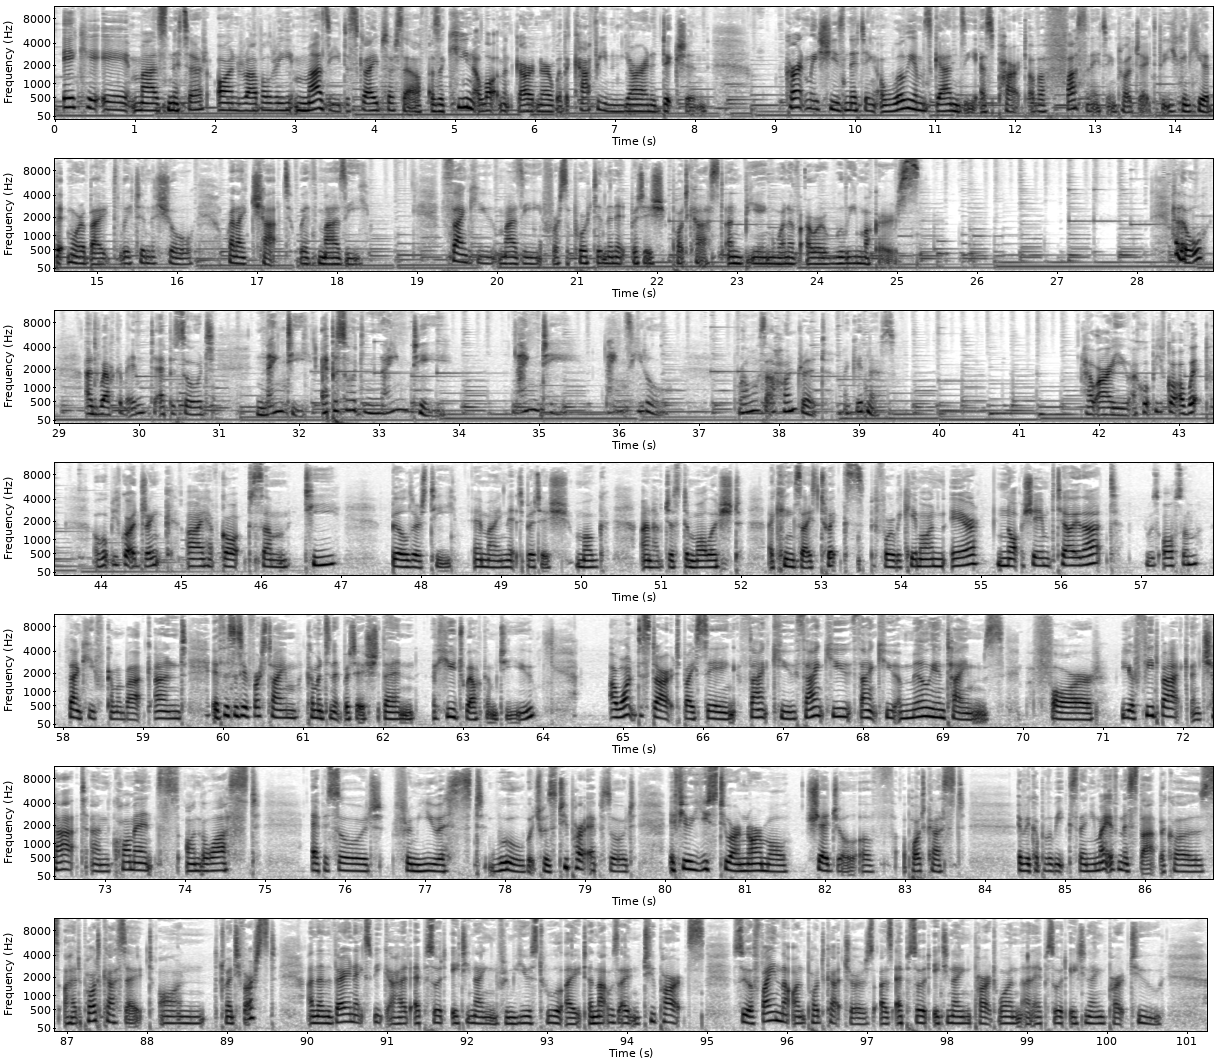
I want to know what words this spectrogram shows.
AKA Maz Knitter on Ravelry, Mazzy describes herself as a keen allotment gardener with a caffeine and yarn addiction. Currently, she's knitting a Williams Gansey as part of a fascinating project that you can hear a bit more about later in the show when I chat with Mazzy. Thank you, Mazzy, for supporting the Knit British podcast and being one of our woolly muckers. Hello, and welcome in to episode 90. Episode 90. 90. 90. We're almost at 100. My goodness. How are you? I hope you've got a whip. I hope you've got a drink. I have got some tea, builder's tea in my Knit British mug and have just demolished a king size Twix before we came on air. Not ashamed to tell you that. It was awesome. Thank you for coming back. And if this is your first time coming to Knit British, then a huge welcome to you. I want to start by saying thank you, thank you, thank you a million times for your feedback and chat and comments on the last episode from Uist Wool, which was two part episode. If you're used to our normal schedule of a podcast every couple of weeks, then you might have missed that because I had a podcast out on the 21st, and then the very next week I had episode 89 from Uist Wool out, and that was out in two parts. So you'll find that on Podcatchers as episode 89 part 1 and episode 89 part 2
